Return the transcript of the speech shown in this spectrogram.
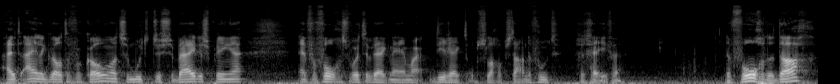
uiteindelijk wel te voorkomen, want ze moeten tussen beiden springen. En vervolgens wordt de werknemer direct op slag op staande voet gegeven. De volgende dag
